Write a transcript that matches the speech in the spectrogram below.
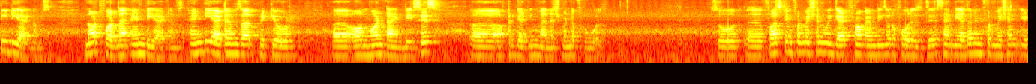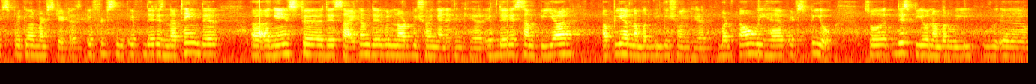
PD items, not for the ND items. ND items are procured uh, on one time basis uh, after getting management approval. So uh, first information we get from md04 is this and the other information its procurement status. If it's if there is nothing there uh, against uh, this item there will not be showing anything here. If there is some pr a pr number will be showing here. But now we have its po so this po number we uh,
